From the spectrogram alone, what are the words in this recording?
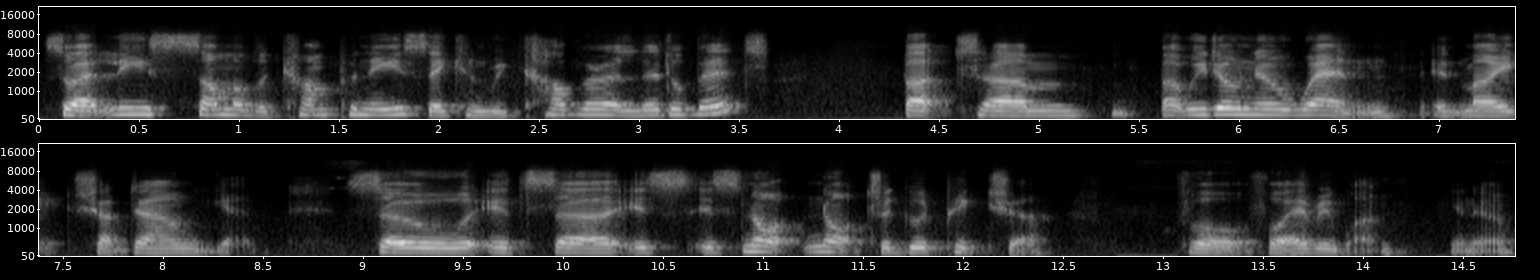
So at least some of the companies, they can recover a little bit but um, but we don't know when it might shut down again. So it's uh, it's it's not not a good picture for for everyone, you know.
